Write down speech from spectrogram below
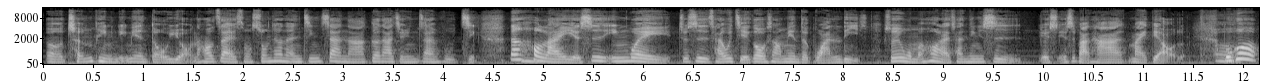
呃成品里面都有，然后在什么松江南京站啊各大捷运站附近。那后来也是因为就是财务结构上面的管理，所以我们后来餐厅是也是也是把它卖掉了。不过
